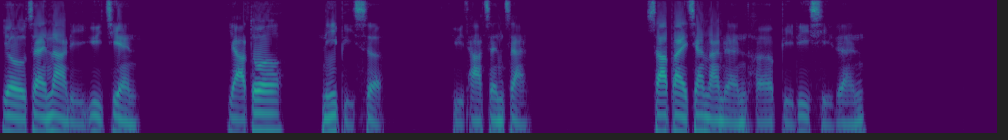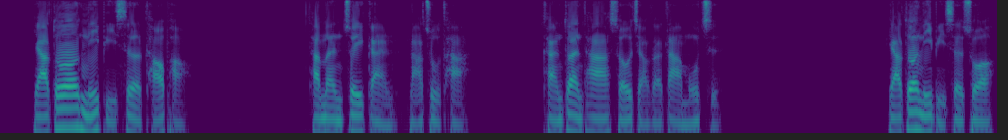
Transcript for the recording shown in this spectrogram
又在那里遇见亚多尼比色与他征战，杀败迦南人和比利洗人。亚多尼比色逃跑，他们追赶，拿住他，砍断他手脚的大拇指。亚多尼比色说：“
